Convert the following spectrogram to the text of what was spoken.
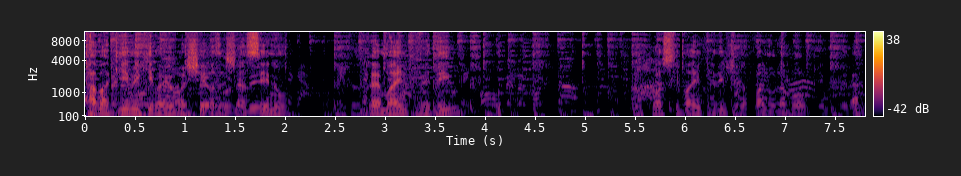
כמה גימיקים היו בשיר הזה. שעשינו. אתה זוכר מים כבדים? עם כוס עם מים כבדים שנפלנו לבור, כי הם כבדים.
